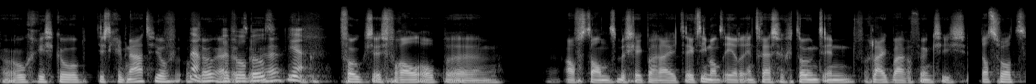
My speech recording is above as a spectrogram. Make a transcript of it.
hoog risico op discriminatie of, of nou, zo. Bijvoorbeeld, dat, ja. Focus is vooral op afstand, beschikbaarheid. Heeft iemand eerder interesse getoond in vergelijkbare functies? Dat soort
